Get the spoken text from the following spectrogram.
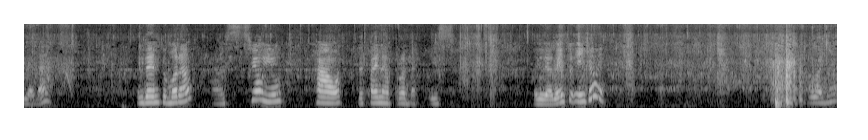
we are done. And then tomorrow, I'll show you how the final product is. And we are going to enjoy. Our new.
